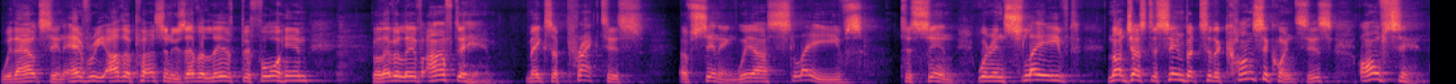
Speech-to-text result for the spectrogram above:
without sin. Every other person who's ever lived before him, who'll ever live after him, makes a practice of sinning. We are slaves to sin. We're enslaved not just to sin, but to the consequences of sin.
